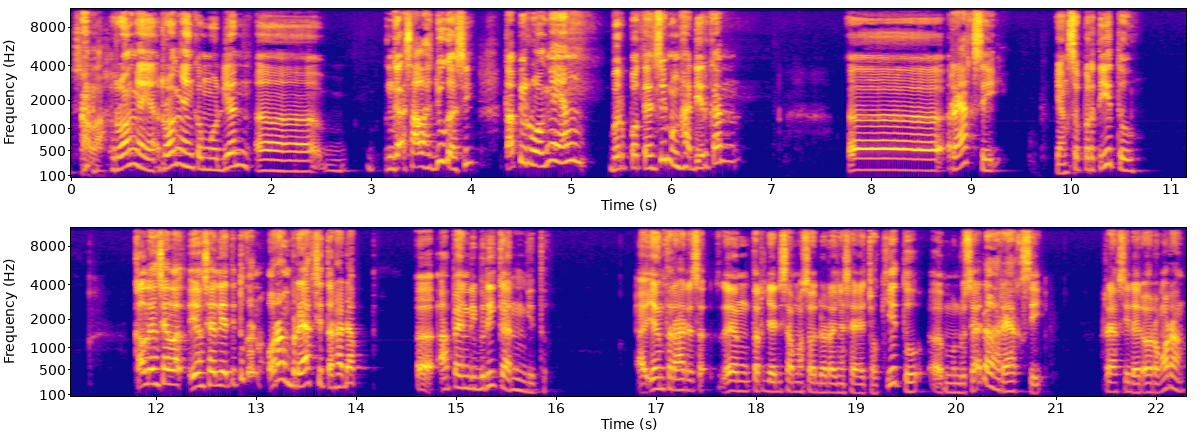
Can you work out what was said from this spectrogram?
Salah. ruangnya ya ruang yang kemudian eh, nggak salah juga sih. Tapi ruangnya yang berpotensi menghadirkan eh, reaksi yang seperti itu. Kalau yang saya yang saya lihat itu kan orang bereaksi terhadap eh, apa yang diberikan gitu. Eh, yang terhadap yang terjadi sama saudaranya saya Coki itu eh, menurut saya adalah reaksi. Reaksi dari orang-orang.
